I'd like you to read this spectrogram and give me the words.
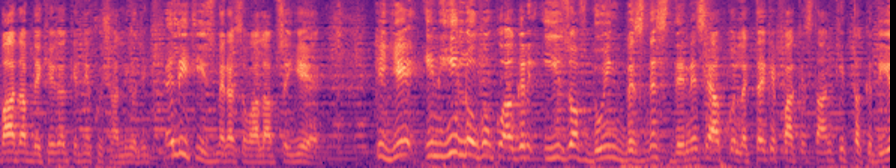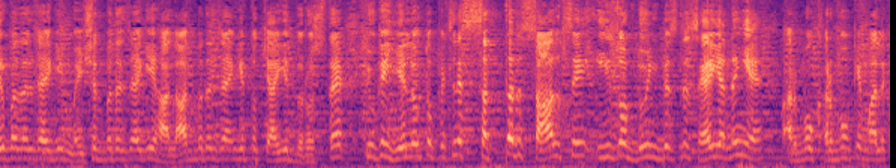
بعد آپ دیکھیں گا کتنی خوشحالی ہو جائے گی۔ پہلی چیز میرا سوال آپ سے یہ ہے کہ یہ انہی لوگوں کو اگر ایز آف ڈوئنگ بزنس دینے سے آپ کو لگتا ہے کہ پاکستان کی تقدیر بدل جائے گی، معیشت بدل جائے گی، حالات بدل جائیں گے، تو کیا یہ درست ہے؟ کیونکہ یہ لوگ تو پچھلے ستر سال سے ایز آف ڈوئنگ بزنس ہے یا نہیں ہے؟ اربوں خربوں کے مالک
